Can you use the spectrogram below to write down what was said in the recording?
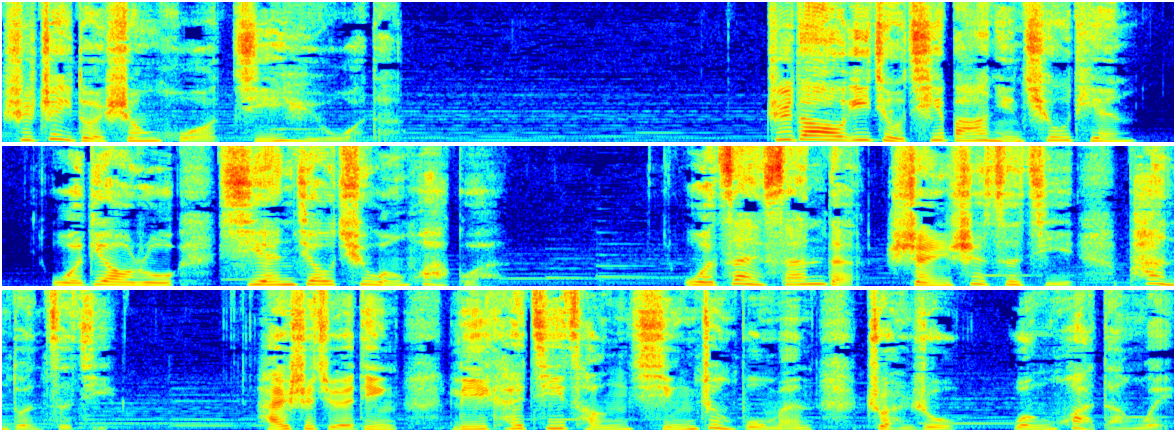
是这段生活给予我的。直到一九七八年秋天，我调入西安郊区文化馆，我再三的审视自己，判断自己，还是决定离开基层行政部门，转入。文化单位，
